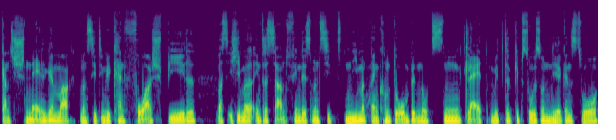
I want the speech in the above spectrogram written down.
ganz schnell gemacht, man sieht irgendwie kein Vorspiel. Was ich immer interessant finde, ist, man sieht niemanden ein Kondom benutzen, Gleitmittel gibt es sowieso nirgendwo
